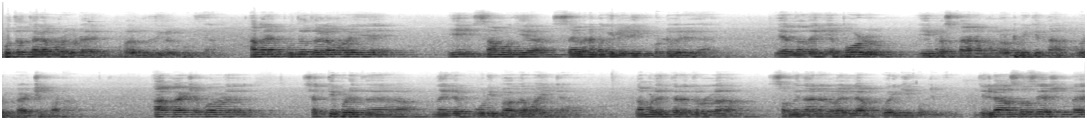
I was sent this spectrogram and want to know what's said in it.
പുതുതലമുറയുടെ പ്രതിനിധികൾ കൂടിയാണ്. അങ്ങനെ പുതുതലമുറയെ ഈ സാമൂഹ്യ സേവന മേഖലയിലേക്ക് കൊണ്ടുവരിക എന്നത് എപ്പോഴും ഈ പ്രസ്ഥാനം മുന്നോട്ട് വയ്ക്കുന്ന ഒരു കാഴ്ചപ്പാടാണ്. ആ കാഴ്ചപ്പാട് ശക്തിപ്പെടുത്തുന്നതിന്റെ കൂടി ഭാഗമായിട്ടാണ് നമ്മൾ ഇത്തരത്തിലുള്ള സംവിധാനങ്ങളെല്ലാം ഒരുക്കിക്കൊണ്ടിരിക്കുന്നത്. ജില്ലാ അസോസിയേഷന്റെ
